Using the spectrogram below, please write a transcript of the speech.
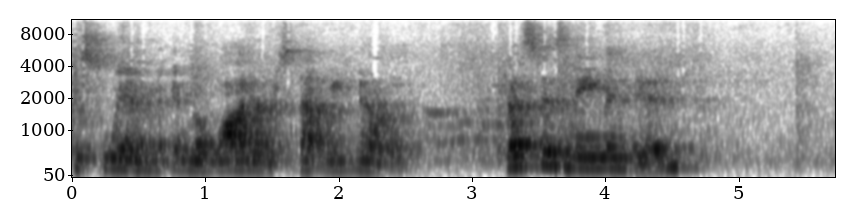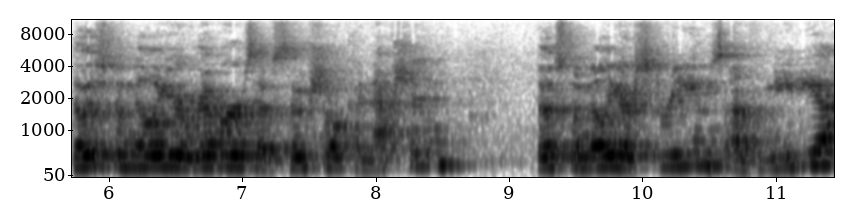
to swim in the waters that we know. just as Naaman did. Those familiar rivers of social connection, those familiar streams of media,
